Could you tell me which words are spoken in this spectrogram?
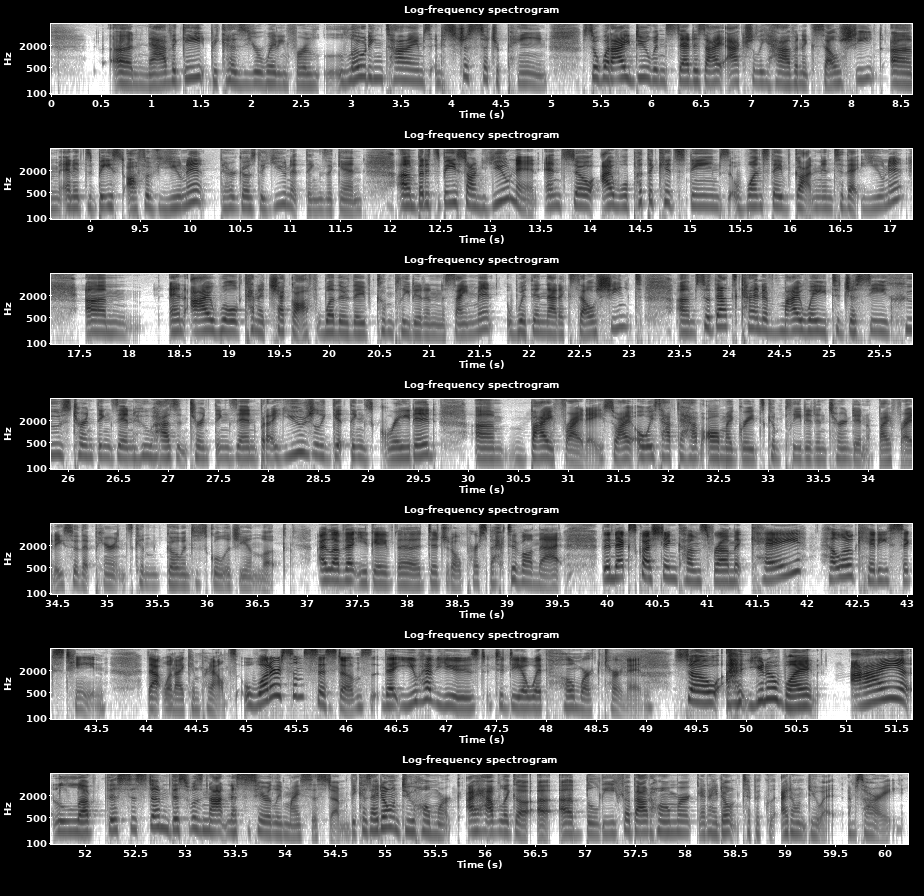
uh, navigate because you're waiting for loading times and it's just such a pain. So, what I do instead is I actually have an Excel sheet um, and it's based off of unit. There goes the unit things again. Um, but it's based on unit. And so I will put the kids' names once they've gotten into that unit. Um, and I will kind of check off whether they've completed an assignment within that Excel sheet. Um, so that's kind of my way to just see who's turned things in, who hasn't turned things in. But I usually get things graded um, by Friday. So I always have to have all my grades completed and turned in by Friday so that parents can go into Schoology and look. I love that you gave the digital perspective on that. The next question comes from Kay Hello Kitty 16. That one I can pronounce. What are some systems that you have used to deal with homework turn in? So, you know what? I loved this system. This was not necessarily my system because I don't do homework. I have like a, a, a belief about homework and I don't typically, I don't do it. I'm sorry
